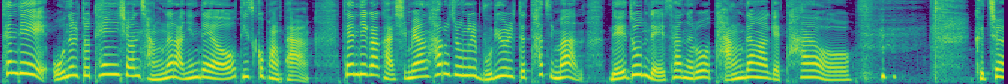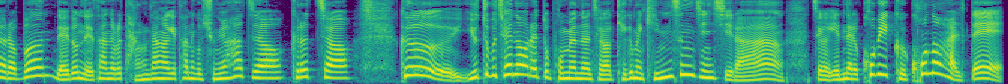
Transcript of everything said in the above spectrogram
텐디 오늘 또 텐션 장난 아닌데요. 디스코 팡팡. 텐디가 가시면 하루 종일 무료일 듯 하지만 내 돈 내산으로 당당하게 타요. 그쵸, 여러분? 내 돈 내산으로 당당하게 타는 거 중요하죠. 그렇죠. 그 유튜브 채널에 또 보면은 제가 개그맨 김승진 씨랑 제가 옛날에 코빅 그 코너 할 때,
